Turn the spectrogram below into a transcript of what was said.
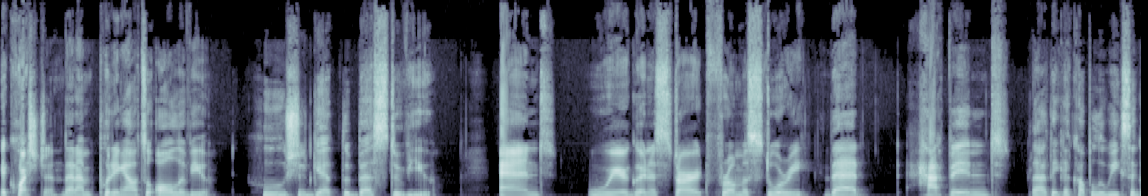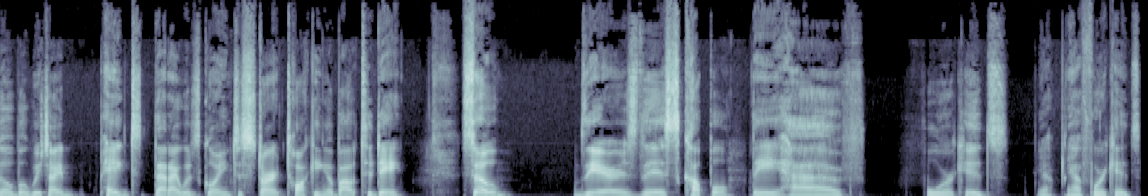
a question that I'm putting out to all of you Who should get the best of you? And we're going to start from a story that happened, I think, a couple of weeks ago, but which I pegged that I was going to start talking about today. So, there's this couple. They have four kids. Yeah, they have four kids.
